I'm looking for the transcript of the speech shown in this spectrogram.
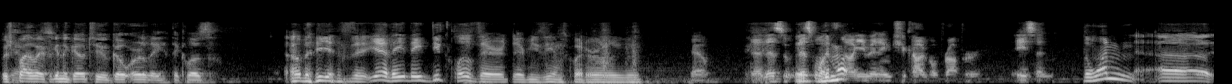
Which, Yeah. by the way, if you're going to go to, go early. They close. Oh, the, yes, the, yeah, they they do close their their museums quite early. But yeah, yeah. This this one's mo- not even in Chicago proper. ACen. the one uh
